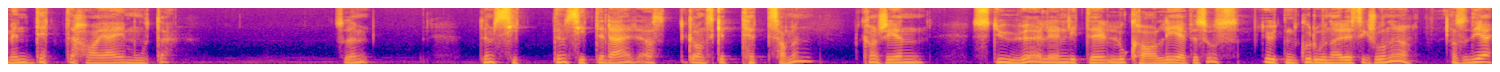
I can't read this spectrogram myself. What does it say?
men dette har jeg imot deg. Så de, de, sitter, de sitter der altså, ganske tett sammen, kanskje i en stue eller en lite lokale i Efesos, uten koronarestriksjoner. Altså, de er,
